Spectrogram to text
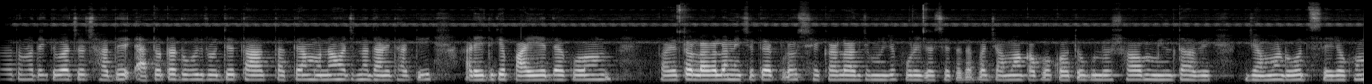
তোমরা দেখতে পাচ্ছ? ছাদে এতটা রোদ, রোদে তার তাতে মনে হচ্ছে না দাঁড়িয়ে থাকি। আর এইদিকে পায়ে দেখো, পায়ে তো লাগালো নিচেতে একবার শেখা লাগছে, মনে হচ্ছে পড়ে যাচ্ছে। তারপর জামা কাপড় কতগুলো সব মিলতে হবে, যেমন রোদ, সেরকম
